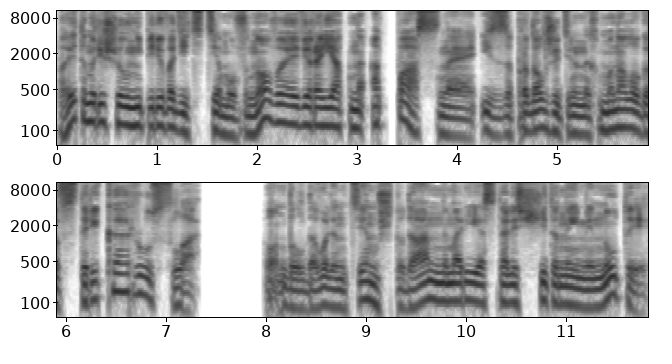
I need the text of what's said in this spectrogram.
Поэтому решил не переводить тему в новое, вероятно, опасное из-за продолжительных монологов старика русло. Он был доволен тем, что до Анны Марии остались считанные минуты,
